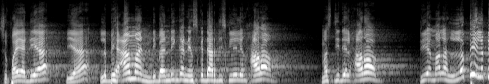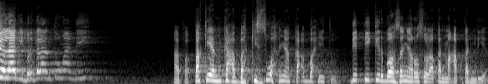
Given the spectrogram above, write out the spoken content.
Supaya dia ya lebih aman dibandingkan yang sekedar di sekeliling haram. Masjidil Haram dia malah lebih-lebih lagi bergelantungan di apa? Pakaian Ka'bah, kiswahnya Ka'bah itu. Dia pikir bahwasanya Rasul akan maafkan dia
